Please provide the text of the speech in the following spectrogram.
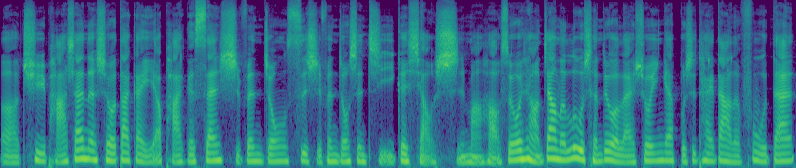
呃去爬山的时候，大概也要爬个三十分钟、四十分钟，甚至一个小时嘛，哈，所以我想这样的路程对我来说应该不是太大的负担。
